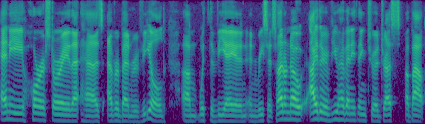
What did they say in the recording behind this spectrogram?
any horror story that has ever been revealed um, with the VA and, in recent. So I don't know either of you have anything to address about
